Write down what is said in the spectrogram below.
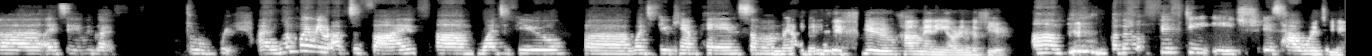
uh, I'd say we've got three. At one point, we were up to five. Um, one to few, uh, one to few campaigns. Some of them. A few. How many are in the few? Um, about 50 each is how we're doing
